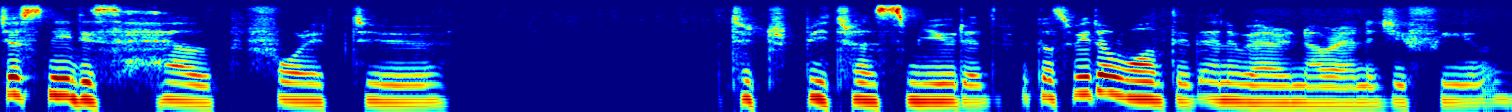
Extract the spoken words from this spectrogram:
just need this help for it to to be transmuted because we don't want it anywhere in our energy field.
